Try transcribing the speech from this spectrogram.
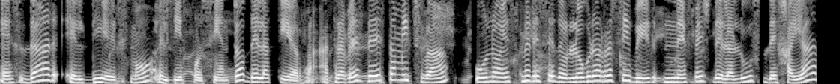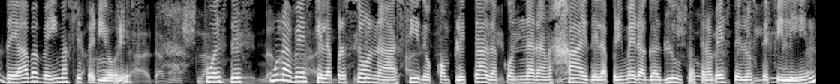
es dar el diezmo, el diez por ciento de la tierra. A través de esta mitzvah, uno es merecedor, logra recibir nefesh de la luz de Hayá de Abba Veima superiores. Pues una vez que la persona ha sido completada con naranjay de la primera gadlut a través de los tefilín,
